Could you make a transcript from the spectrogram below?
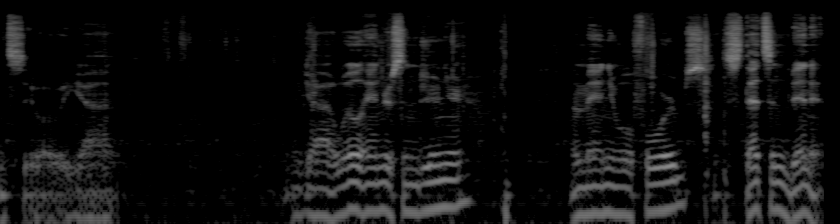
Let's see what we got. We got Will Anderson Jr., Emmanuel Forbes, Stetson Bennett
